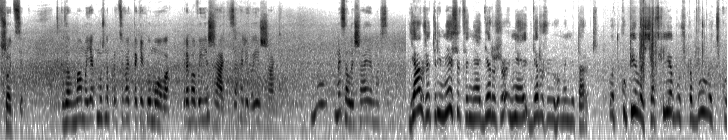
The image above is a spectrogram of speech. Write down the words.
в шоці. Сказав, мама, як можна працювати в таких умовах? Треба виїжджати, взагалі виїжджати. Ну, ми залишаємося. Я уже три месяца не, одержу, не держу гуманитарки. Вот купила сейчас хлебушка, булочку.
